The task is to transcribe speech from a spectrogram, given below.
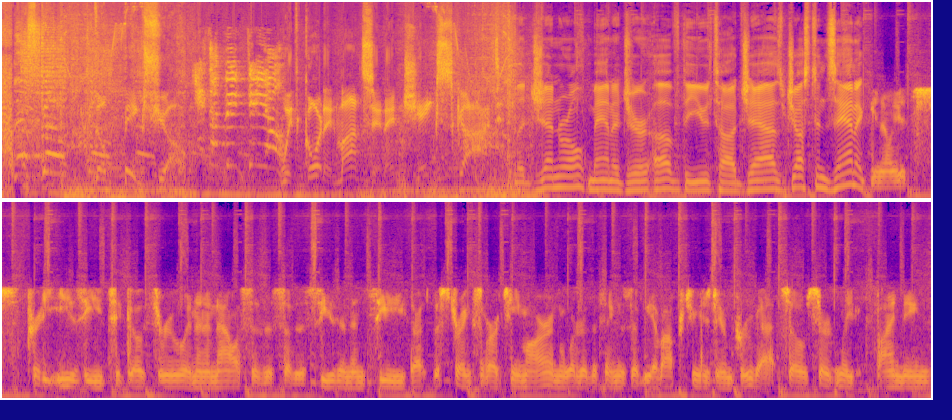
Let's go. The Big Show It's a big deal. with Gordon Monson and Jake Scott. the general manager of the Utah Jazz, Justin Zanik. You know, it's pretty easy to go through in an analysis of the season and see what the strengths of our team are and what are the things that we have opportunities to improve at. So certainly finding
